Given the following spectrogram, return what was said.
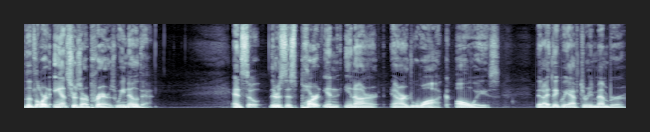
The Lord answers our prayers. We know that. And so there's this part in in our in our walk always that I think we have to remember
